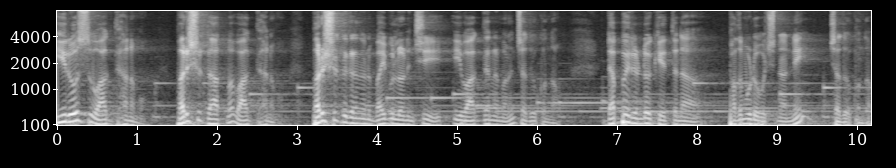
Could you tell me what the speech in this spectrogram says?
ఈరోజు వాగ్దానము పరిశుద్ధాత్మ వాగ్దానము. పరిశుద్ధ గ్రంథమైన బైబిల్లో నుంచి ఈ వాగ్దానం మనం చదువుకుందాం. డెబ్బై రెండో కీర్తన పదమూడో వచనాన్ని చదువుకుందాం.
